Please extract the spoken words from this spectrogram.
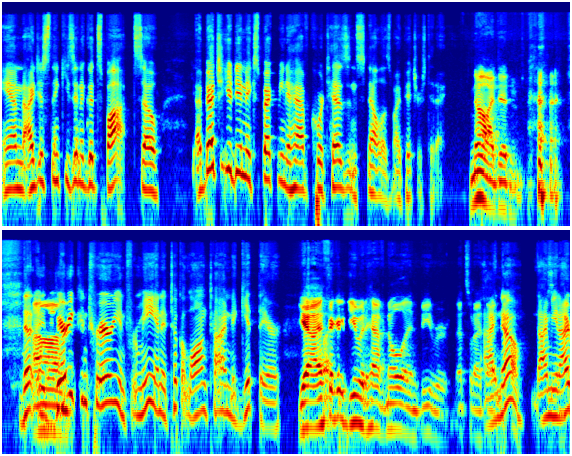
And I just think he's in a good spot. So I bet you you didn't expect me to have Cortes and Snell as my pitchers today. No, I didn't. That Um, very contrarian for me, and it took a long time to get there. yeah, I But- figured you would have Nola and Bieber. That's what I thought. I know. I mean, I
